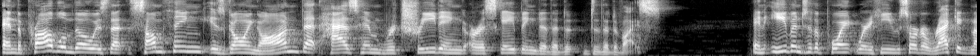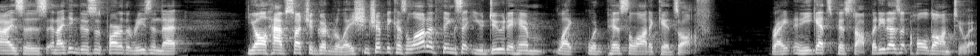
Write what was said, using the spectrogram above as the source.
And the problem though is that something is going on that has him retreating or escaping to the to the device. And even to the point where he sort of recognizes and I think this is part of the reason that y'all have such a good relationship because a lot of things that you do to him like would piss a lot of kids off right? And he gets pissed off but he doesn't hold on to it.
